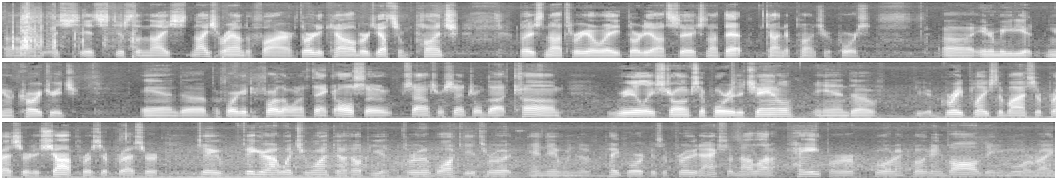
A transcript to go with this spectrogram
Uh, it's it's just a nice nice round to fire. 30 caliber. It's got some punch, but it's not 308, 30 6. Not that kind of punch, of course. Uh, intermediate, you know, cartridge. And uh, before I get too far, I want to thank also SilencerCentral.com. Really strong support of the channel and a great place to buy a suppressor, to shop for a suppressor, to figure out what you want. They'll help you through it, walk you through it, and then when the paperwork is approved, actually not a lot of paper, quote unquote, involved anymore, right?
